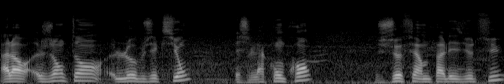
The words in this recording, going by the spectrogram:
Alors, j'entends l'objection, je la comprends, je ne ferme pas les yeux dessus,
